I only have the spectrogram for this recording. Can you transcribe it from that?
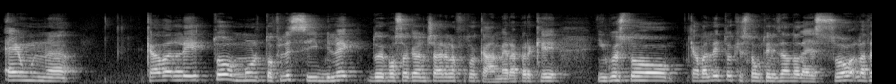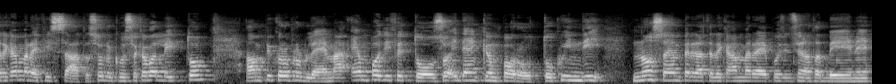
è un cavalletto molto flessibile dove posso agganciare la fotocamera perché in questo cavalletto che sto utilizzando adesso la telecamera è fissata solo che questo cavalletto ha un piccolo problema è un po' difettoso ed è anche un po' rotto quindi non sempre la telecamera è posizionata bene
